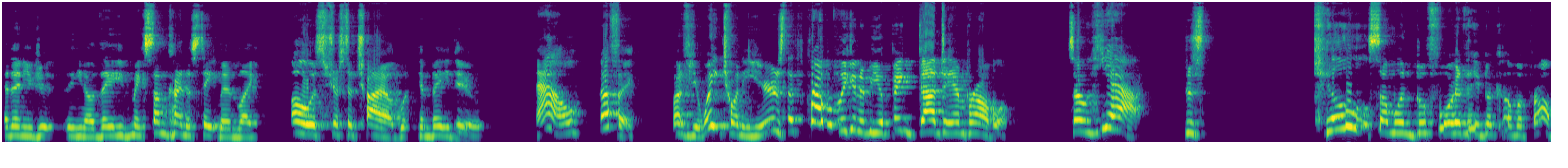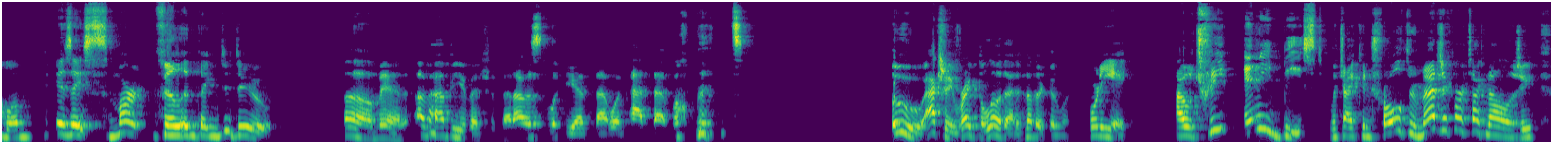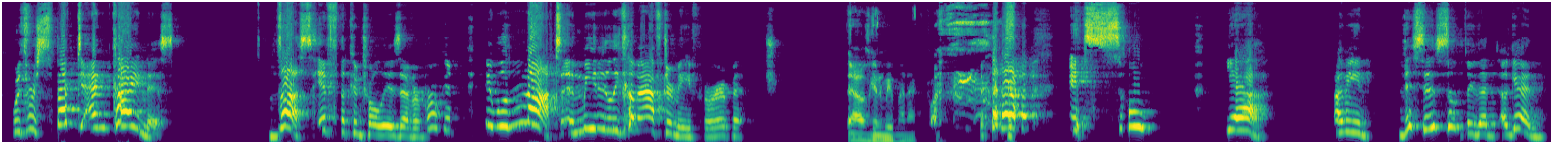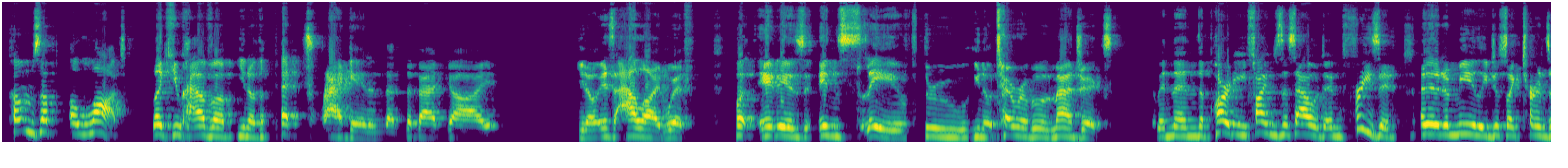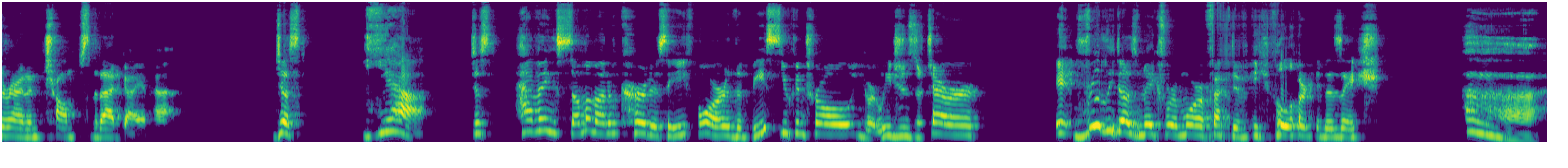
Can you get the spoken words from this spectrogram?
And then you just, you know, they make some kind of statement like, oh, it's just a child, what can they do? Now, nothing. But if you wait 20 years, that's probably going to be a big goddamn problem. So, yeah, just kill someone before they become a problem is a smart villain thing to do. Oh man, I'm happy you mentioned that. I was looking at that one at that moment. Ooh, actually, right below that, another good one 48. I will treat any beast which I control through magic or technology with respect and kindness. Thus, if the control is ever broken, it will not immediately come after me for revenge. That was going to be my next one. it's so yeah i mean this is something that again comes up a lot like you have a you know the pet dragon that the bad guy you know is allied with but it is enslaved through you know terrible magics and then the party finds this out and frees it and then it immediately just like turns around and chomps the bad guy in half just yeah just having some amount of courtesy for the beasts you control, your legions of terror, it really does make for a more effective evil organization. Ah.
